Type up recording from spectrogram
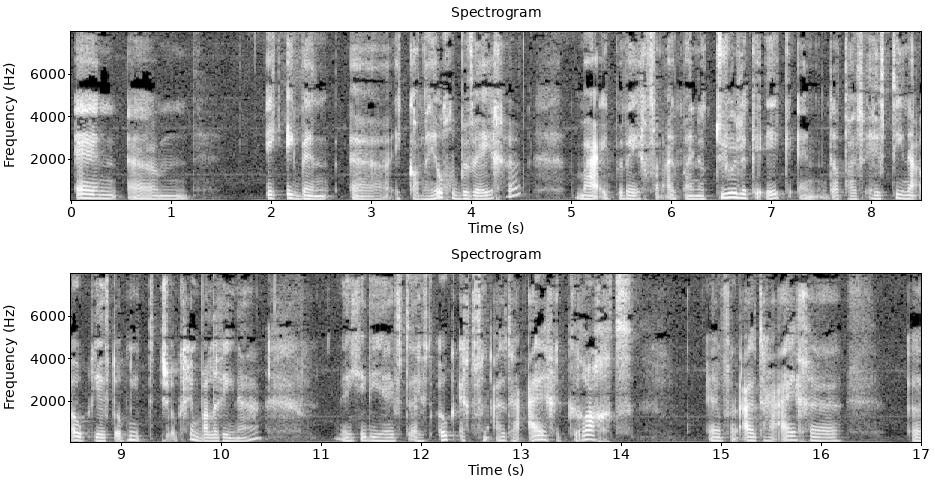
En um, ik, ik, ben, ik kan heel goed bewegen. Maar ik beweeg vanuit mijn natuurlijke ik. En dat heeft Tina ook. Die heeft ook niet, is ook geen ballerina. Weet je, die heeft, heeft ook echt vanuit haar eigen kracht. En vanuit haar eigen uh,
